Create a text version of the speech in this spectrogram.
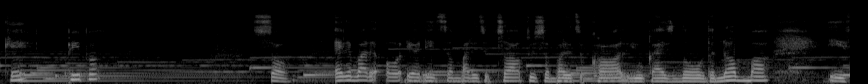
Okay, people? So, anybody out there needs somebody to talk to, somebody to call, you guys know the number. If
